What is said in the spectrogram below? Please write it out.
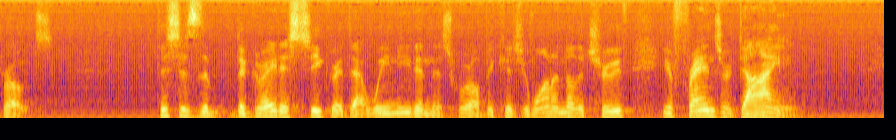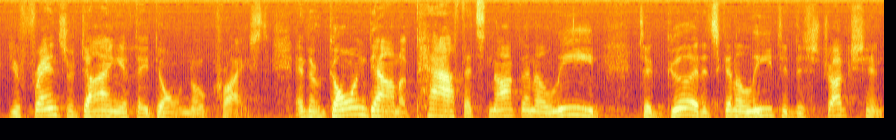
throats. This is the, the greatest secret that we need in this world because you want to know the truth? Your friends are dying. Your friends are dying if they don't know Christ. And they're going down a path that's not going to lead to good. It's going to lead to destruction.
